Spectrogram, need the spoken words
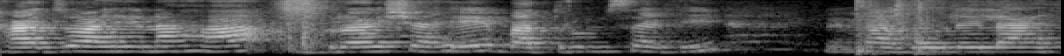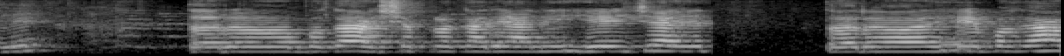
हा जो आहे ना हा ब्रश आहे बाथरूमसाठी मी मागवलेला आहे. तर बघा अशा प्रकारे आणि हे जे आहेत तर हे बघा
